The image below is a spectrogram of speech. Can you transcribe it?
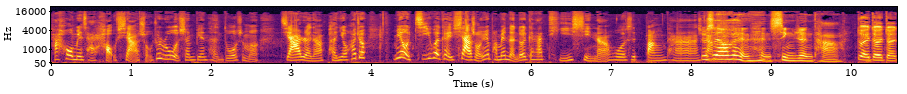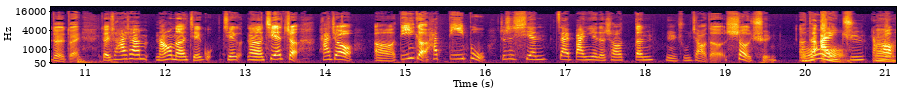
他后面才好下手。就如果身边很多什么家人啊、朋友，他就没有机会可以下手，因为旁边的人都会跟他提醒啊，或者是帮他，就是要会很很信任他。对对对对对对，所以他现在，然后呢，结果结呃，接着他就呃，第一个他第一步就是先在半夜的时候登女主角的社群呃的 IG，然后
